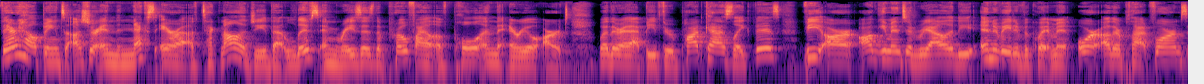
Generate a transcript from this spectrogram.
they're helping to usher in the next era of technology that lifts and raises the profile of pole and the aerial art, whether that be through podcasts like this, VR, augmented reality, innovative equipment, or other platforms.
